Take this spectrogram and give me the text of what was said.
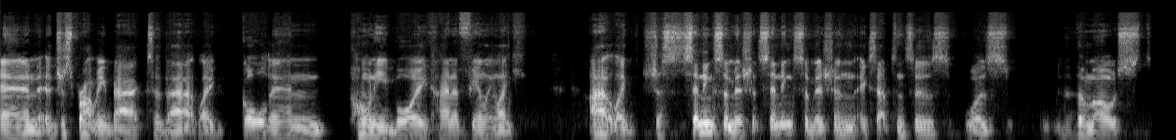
and it just brought me back to that like golden pony boy kind of feeling like I like just sending submission, sending submission acceptances was the most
